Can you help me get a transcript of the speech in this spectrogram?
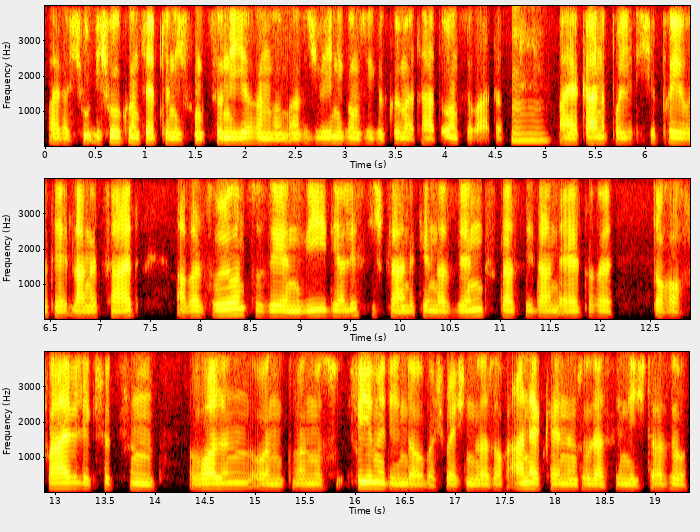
weil das Schul die Schulkonzepte nicht funktionieren und man sich wenig um sie gekümmert hat und so weiter. Mhm. War ja keine politische Priorität lange Zeit. Aber es rührend zu sehen, wie idealistisch kleine Kinder sind, dass sie dann Ältere doch auch freiwillig schützen wollen und man muss viel mit ihnen darüber sprechen und das auch anerkennen, so dass sie nicht also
